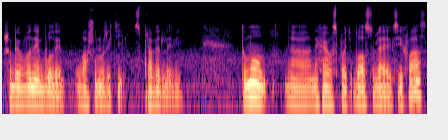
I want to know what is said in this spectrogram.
щоб вони були у вашому житті справедливі. Тому е, нехай Господь благословляє всіх вас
